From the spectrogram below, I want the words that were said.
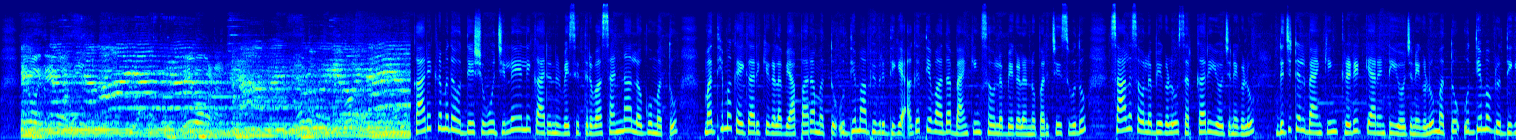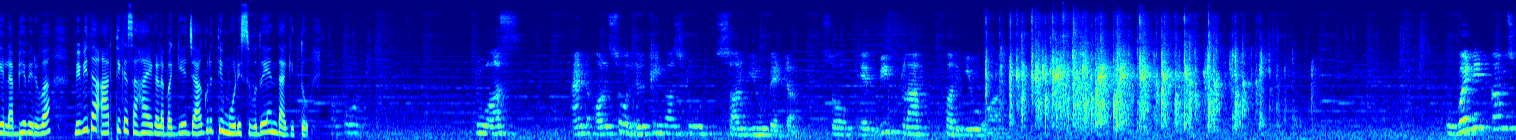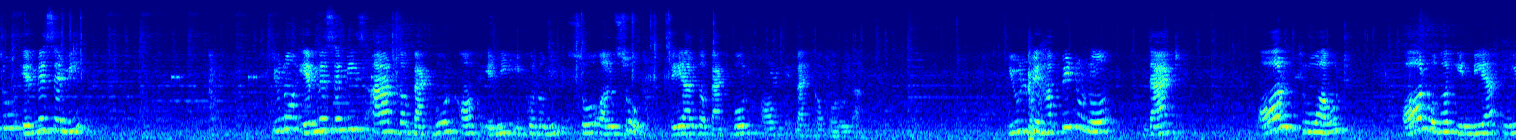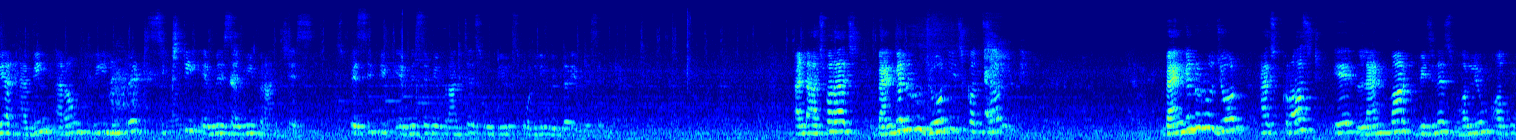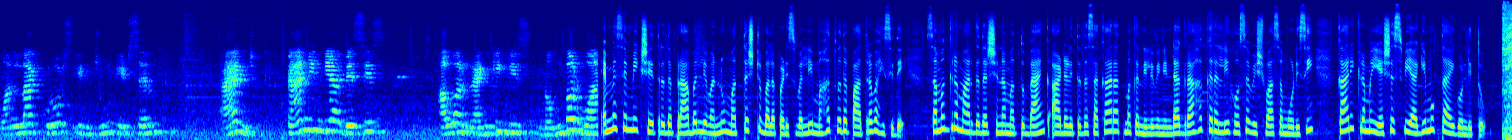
ಕಾರ್ಯಕ್ರಮದ ಉದ್ದೇಶವು ಜಿಲ್ಲೆಯಲ್ಲಿ ಕಾರ್ಯನಿರ್ವಹಿಸುತ್ತಿರುವ ಸಣ್ಣ, ಲಘು ಮತ್ತು ಮಧ್ಯಮ ಕೈಗಾರಿಕೆಗಳ ವ್ಯಾಪಾರ ಮತ್ತು ಉದ್ಯಮಾಭಿವೃದ್ಧಿಗೆ ಅಗತ್ಯವಾದ ಬ್ಯಾಂಕಿಂಗ್ ಸೌಲಭ್ಯಗಳನ್ನು ಪರಿಚಯಿಸುವುದು, ಸಾಲ ಸೌಲಭ್ಯಗಳು, ಸರ್ಕಾರಿ ಯೋಜನೆಗಳು, ಡಿಜಿಟಲ್ ಬ್ಯಾಂಕಿಂಗ್, ಕ್ರೆಡಿಟ್ ಗ್ಯಾರಂಟಿ ಯೋಜನೆಗಳು ಮತ್ತು ಉದ್ಯಮ ವೃದ್ಧಿಗೆ ಲಭ್ಯವಿರುವ ವಿವಿಧ ಆರ್ಥಿಕ ಸಹಾಯಗಳ ಬಗ್ಗೆ ಜಾಗೃತಿ ಮೂಡಿಸುವುದು ಎಂದಾಗಿತ್ತು. And also helping us to serve you better. So a big clap for you all. When it comes to MSME, you know, MSMEs are the backbone of any economy, so also they are the backbone of Bank of Baroda. You will be happy to know that all throughout, all over India, we are having around 360 MSME branches, specific MSME branches who deals only with the MSME. And as far as Bangalore zone is concerned, Bangalore zone has crossed a landmark business volume of 1 lakh crores in June itself and pan India basis MSME ಕ್ಷೇತ್ರದ ಪ್ರಾಬಲ್ಯವನ್ನು ಮತ್ತಷ್ಟು ಬಲಪಡಿಸುವಲ್ಲಿ ಮಹತ್ವದ ಪಾತ್ರ ವಹಿಸಿದೆ. ಸಮಗ್ರ ಮಾರ್ಗದರ್ಶನ ಮತ್ತು bank ಆಡಳಿತದ ಸಕಾರಾತ್ಮಕ ನಿಲುವಿನಿಂದ ಗ್ರಾಹಕರಲ್ಲಿ ಹೊಸ ವಿಶ್ವಾಸ ಮೂಡಿಸಿ ಕಾರ್ಯಕ್ರಮ ಯಶಸ್ವಿಯಾಗಿ ಮುಕ್ತಾಯಗೊಂಡಿತು.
